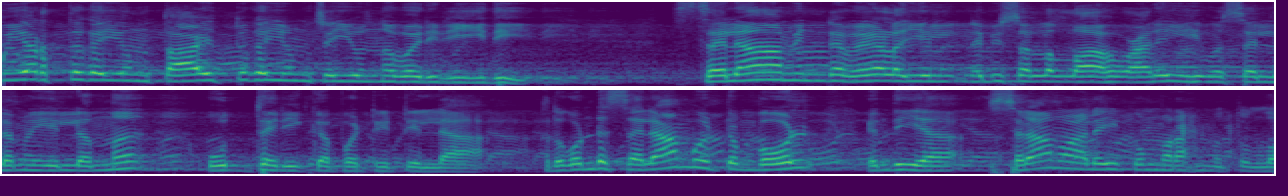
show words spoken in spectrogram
ഉയർത്തുകയും താഴ്ത്തുകയും ചെയ്യുന്ന ഒരു രീതി. സലാമിന്റെ വേളയിൽ നബി സല്ലാഹു അലൈഹി വസല്ലമയിൽ ഉദ്ധരിക്കപ്പെട്ടിട്ടില്ല. അതുകൊണ്ട് സലാം വീട്ടുമ്പോൾ എന്ത് ചെയ്യുക? അസ്സലാമു അലൈക്കും വറഹമത്തുള്ള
